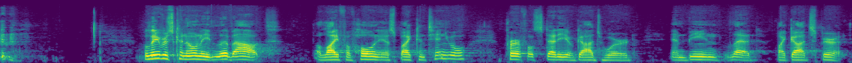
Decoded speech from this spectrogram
Believers can only live out a life of holiness by continual prayerful study of God's Word and being led by God's Spirit.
